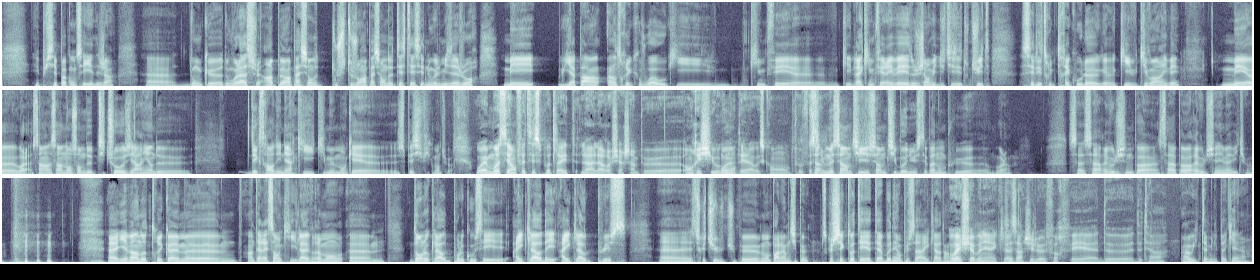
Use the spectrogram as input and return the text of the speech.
Et puis c'est pas conseillé déjà. Euh, donc, donc voilà, je suis un peu impatient. De, je suis toujours impatient de tester ces nouvelles mises à jour, mais il n'y a pas un, un truc waouh qui, qui me fait euh, qui, là qui me fait rêver, j'ai envie d'utiliser tout de suite. C'est des trucs très cool euh, qui, qui vont arriver, mais euh, voilà, c'est un, un ensemble de petites choses. Il n'y a rien de d'extraordinaire qui, qui me manquait euh, spécifiquement, tu vois. Ouais, moi, c'est en fait, c'est Spotlight, la, la recherche un peu enrichie, augmentée, là, où est-ce qu'on peut Ça, facilement. mais c'est un petit, c'est un petit bonus. C'était pas non plus, voilà. Ça, ça révolutionne pas, ça va pas révolutionner ma vie, tu vois. Euh, Il y avait un autre truc quand même euh, intéressant qui là est vraiment euh, dans le cloud. Pour le coup, c'est iCloud et iCloud Plus. Est-ce que tu, tu peux m'en parler un petit peu? Parce que je sais que toi, tu es, abonné en plus à iCloud. hein Ouais, je suis abonné avec la. C'est ça? J'ai le forfait de, de Terra. ah oui, t'as mis le paquet là.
